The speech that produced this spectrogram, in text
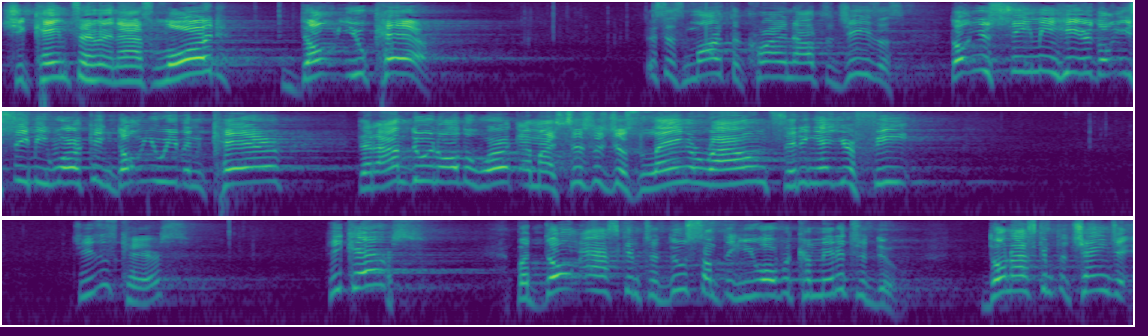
she came to him and asked, Lord, don't you care? This is Martha crying out to Jesus. Don't you see me here? Don't you see me working? Don't you even care that I'm doing all the work and my sister's just laying around sitting at your feet? Jesus cares. He cares. But don't ask him to do something you overcommitted to do. Don't ask him to change it.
